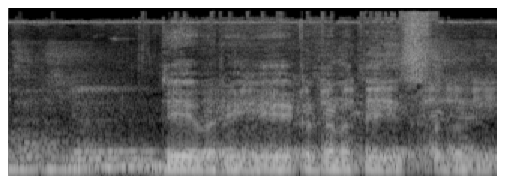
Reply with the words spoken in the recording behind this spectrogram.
ವಾಕ್ಯ ದೇವರಿಗೆ ಕೃತಜ್ಞತೆ ಸಲ್ಲಲಿ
